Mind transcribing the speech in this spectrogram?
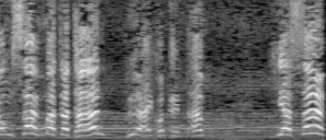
จงสร้างมาตรฐานเพื่อให้คนอื่นตามอย่าสร้าง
